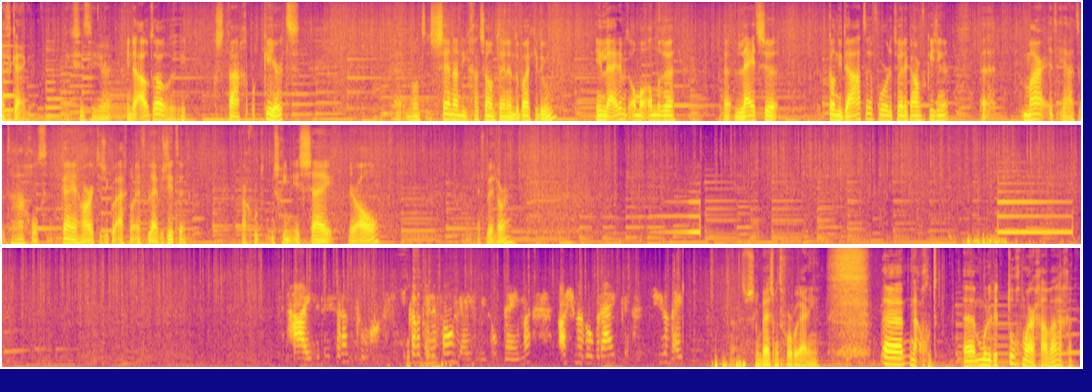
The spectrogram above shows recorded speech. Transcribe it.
Even kijken. Ik zit hier in de auto. Ik sta geparkeerd. Eh, want Senna die gaat zo meteen een debatje doen. In Leiden met allemaal andere eh, Leidse kandidaten voor de Tweede Kamerverkiezingen. Eh, maar het, ja, het, het hagelt keihard, dus ik wil eigenlijk nog even blijven zitten. Maar goed, misschien is zij er al. Even bellen hoor. Best met voorbereidingen. Eh, nou goed, Eh, moet ik het toch maar gaan wagen.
